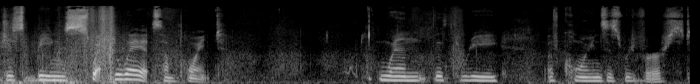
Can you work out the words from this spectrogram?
just being swept away at some point when the three of coins is reversed.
